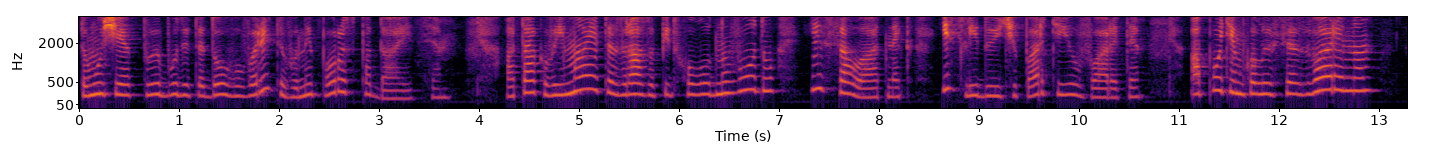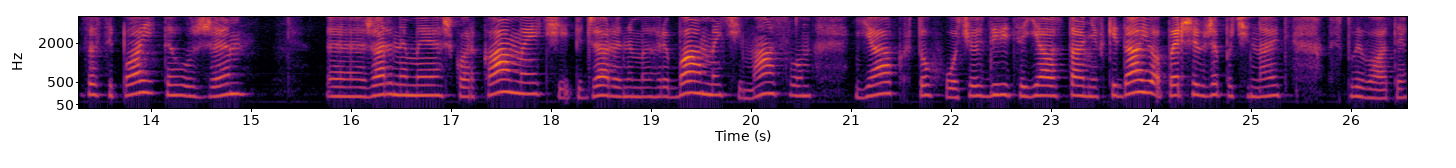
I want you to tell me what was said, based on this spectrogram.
Тому що, як ви будете довго варити, вони порозпадаються. А так виймаєте зразу під холодну воду і в салатник, і слідуючу партію варите. А потім, коли все зварено, засипаєте уже е, жареними шкварками, чи піджареними грибами, чи маслом, як хто хоче. Ось дивіться, я останні вкидаю, а перші вже починають вспливати.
